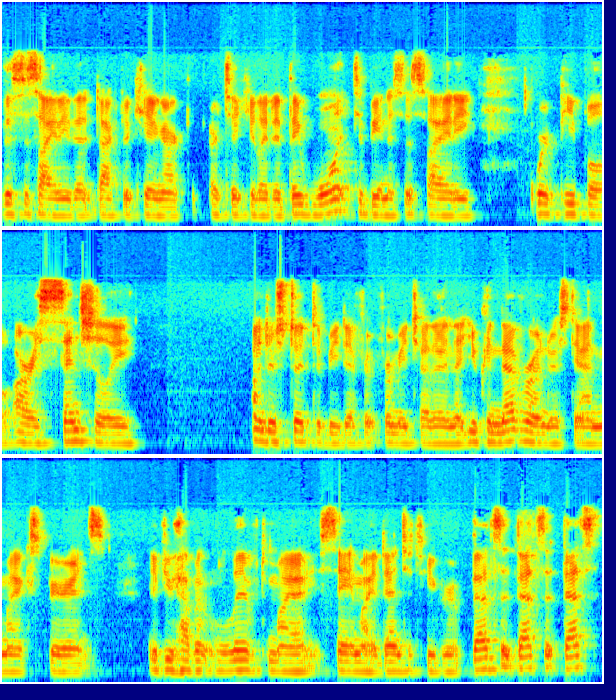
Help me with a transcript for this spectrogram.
the society that Dr. King articulated. They want to be in a society where people are essentially understood to be different from each other and that you can never understand my experience if you haven't lived my same identity group. That's that's that's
